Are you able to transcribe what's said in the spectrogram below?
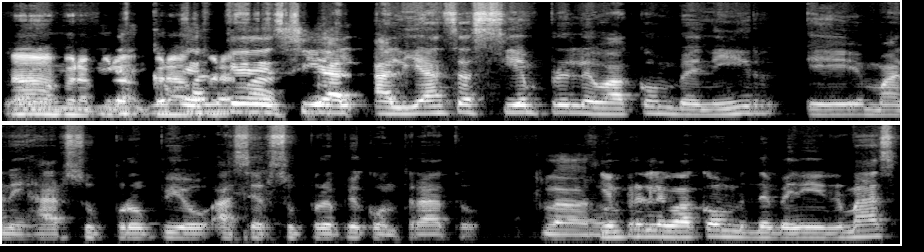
No, pero, pero, pero- es pero- que si Alianza siempre le va a convenir eh, manejar su propio, hacer su propio contrato. Claro. Siempre le va a convenir más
